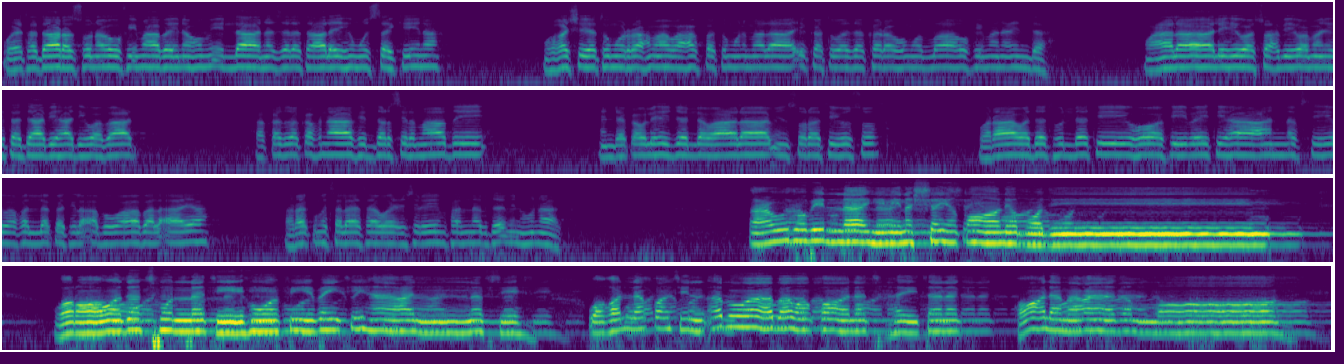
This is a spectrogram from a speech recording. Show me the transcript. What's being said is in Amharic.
ويتدارسونه فيما بينهم إلا نزلت عليهم السكينة وغشيتهم الرحمة وحفتهم الملائكة وذكرهم الله في من عنده وعلى آله وصحبه ومن اهتدى بهذه وبعد. فقد وقفنا في الدرس الماضي عند قوله جل وعلا من سورة يوسف وراودته التي هو في بيتها عن نفسه وغلقت الأبواب الآية. رقم ثلاثة وعشرين فلنبدأ من هناك. أعوذ بالله من الشيطان الرجيم. وراودته التي هو في بيتها عن نفسه وغلقت الأبواب وقالت هيت لك قال معاذ الله.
